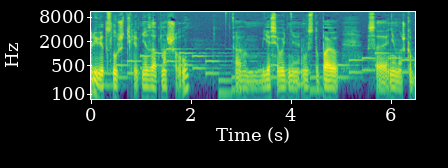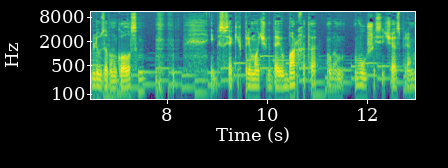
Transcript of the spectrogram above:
Привет, слушатели Внезапно шоу. Я сегодня выступаю с немножко блюзовым голосом и без всяких примочек даю бархата вам в уши сейчас прямо.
